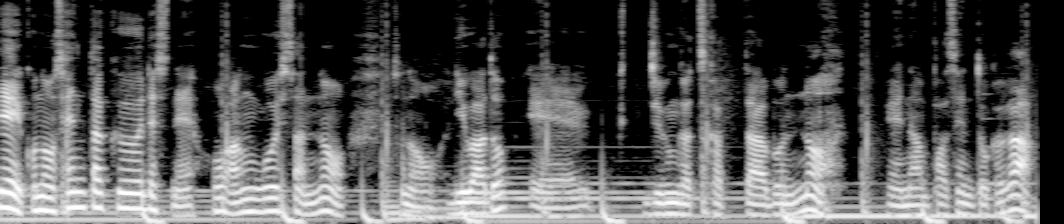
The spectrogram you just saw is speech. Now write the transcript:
で、この選択ですね、暗号資産のそのリワード、えー、自分が使った分の何パーセントかが、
